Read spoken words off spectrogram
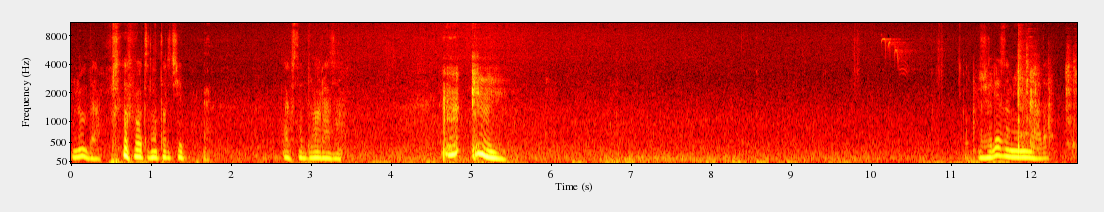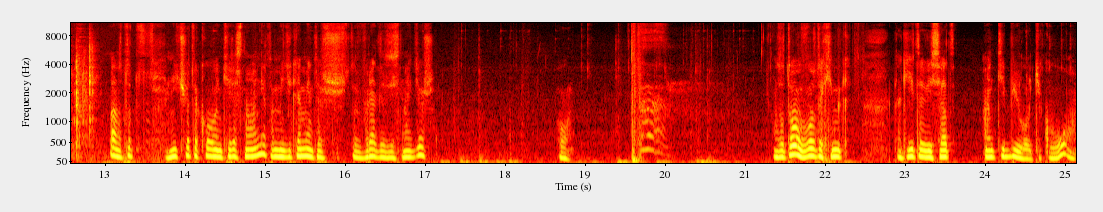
Ну да, вот она торчит. Так что два раза. Железо мне не надо. Ладно, тут ничего такого интересного нет. Медикаменты что вряд ли здесь найдешь. О. Зато в воздухе какие-то висят антибиотики. О,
